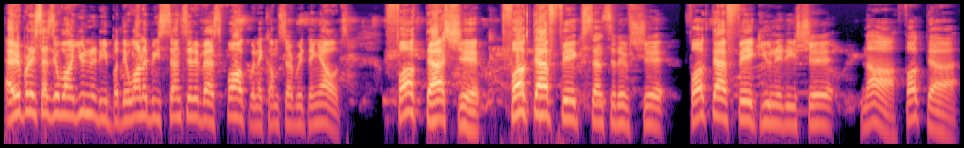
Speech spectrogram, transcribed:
Everybody says they want unity, but they want to be sensitive as fuck when it comes to everything else. Fuck that shit. Fuck that fake sensitive shit. Fuck that fake unity shit. Nah, fuck that.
